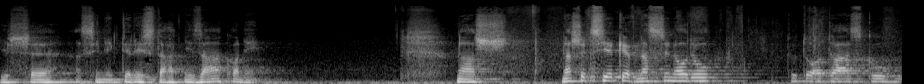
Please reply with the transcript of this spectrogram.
ještě asi některé státní zákony. Náš, naše církev na synodu tuto otázku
